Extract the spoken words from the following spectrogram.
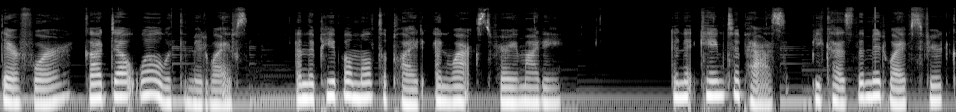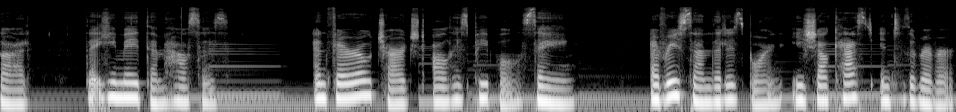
Therefore God dealt well with the midwives, and the people multiplied and waxed very mighty. And it came to pass, because the midwives feared God, that he made them houses. And Pharaoh charged all his people, saying, Every son that is born ye shall cast into the river,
